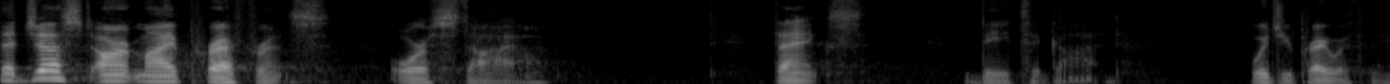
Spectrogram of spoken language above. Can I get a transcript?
that just aren't my preference or style. Thanks be to God. Would you pray with me?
